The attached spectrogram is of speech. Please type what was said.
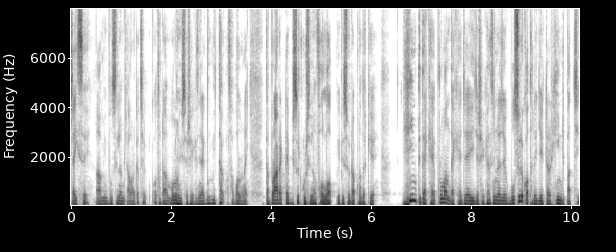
চাইছে, আমি বলছিলাম যে আমার কাছে কথাটা মনে হয়েছে, শেখ হাসিনা একদম মিথ্যা কথা বলা নাই। তারপর আরেকটা এপিসোড করছিলাম ফলো আপ এপিসোড আপনাদেরকে হিন্ট দেখায়, প্রমাণ দেখায় যে এই যে শেখ হাসিনা যে বলছিল কথাটা, যে এটার হিন্ট পাচ্ছি।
